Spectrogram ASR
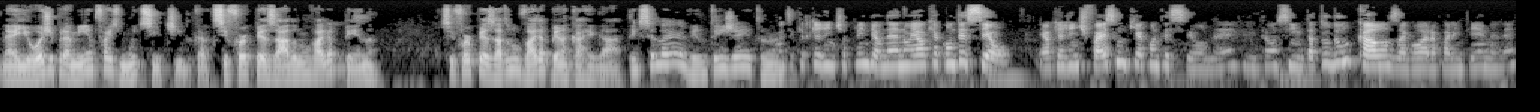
Né? E hoje, pra mim, faz muito sentido, cara. Que se for pesado, não vale a pena. Se for pesado, não vale a pena carregar. Tem que ser leve, não tem jeito, né? Mas aquilo que a gente aprendeu, né? Não é o que aconteceu. É o que a gente faz com o que aconteceu, né? Então, assim, tá tudo um caos agora, a quarentena, né?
